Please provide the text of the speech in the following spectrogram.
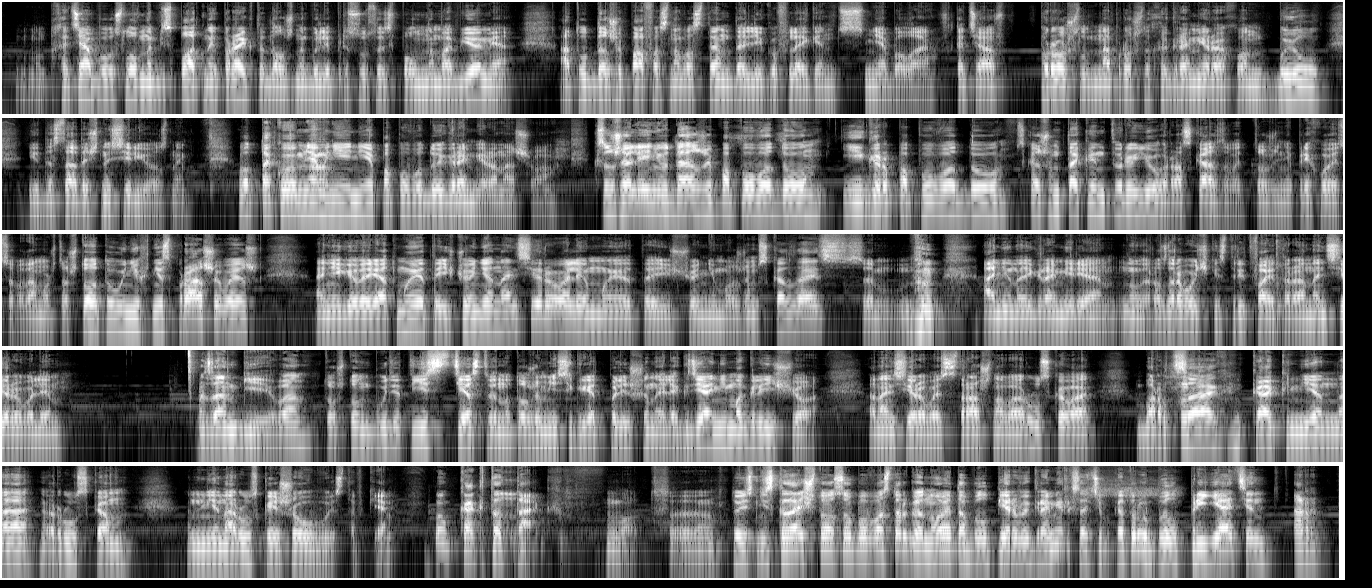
Вот, хотя бы условно бесплатные проекты должны были присутствовать в полном объеме, а тут даже пафосного стенда League of Legends не было. Хотя в прошлый, на прошлых Игромирах он был и достаточно серьезный. Вот такое у меня мнение по поводу Игромира нашего. К сожалению, даже по поводу игр, по поводу, скажем так, интервью рассказывать тоже не приходится, потому что что-то у них не спрашиваешь, они говорят, мы это еще не анонсировали, мы это еще не можем сказать. Они на Игромире, ну, разработчики Street Fighter анонсировали Зангиева, то, что он будет, естественно, тоже мне секрет Полишинеля, где они могли еще анонсировать страшного русского борца, как не на русском, не на русской шоу-выставке. Ну, как-то так. Вот. То есть не сказать, что особо восторга, но это был первый Громир, кстати, который был приятен,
